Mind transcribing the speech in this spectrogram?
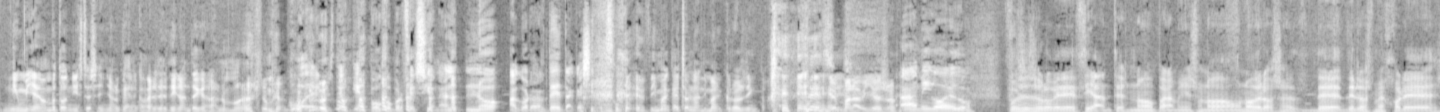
Ni un Miyamoto ni este señor que acabas de decir antes, que ahora no, me- no me acuerdo. Joder, Cristian, qué poco profesional no acordarte de Takashi Tezuka. Encima que ha hecho el Animal Crossing. es maravilloso. Amigo Edu. Pues eso lo que decía antes, ¿no? Para mí es uno, uno de los de, de los mejores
